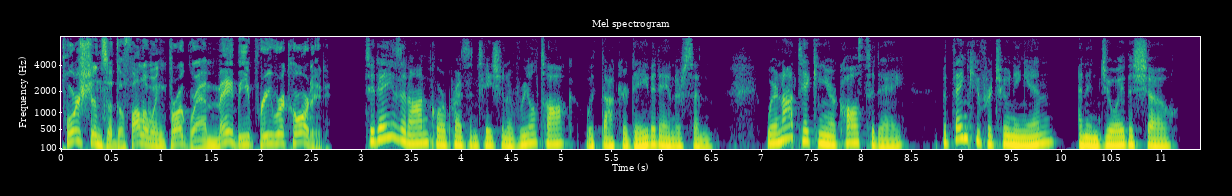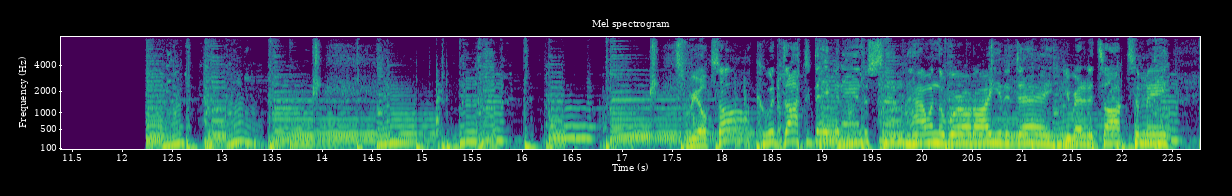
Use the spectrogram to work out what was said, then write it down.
Portions of the following program may be pre recorded. Today is an encore presentation of Real Talk with Dr. David Anderson. We're not taking your calls today, but thank you for tuning in and enjoy the show. It's Real Talk with Dr. David Anderson. How in the world are you today? You ready to talk to me?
